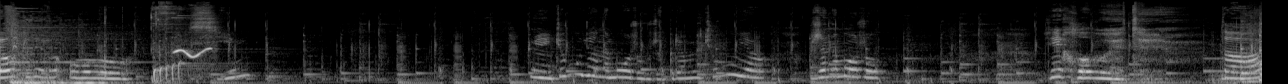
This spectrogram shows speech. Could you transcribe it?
Я отримала о, сім. Ні, чому я не можу вже? Прям чому я вже не можу їх ловити? Так,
